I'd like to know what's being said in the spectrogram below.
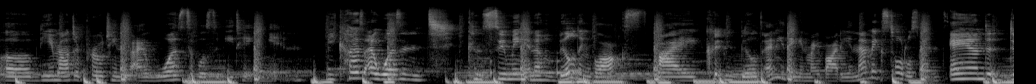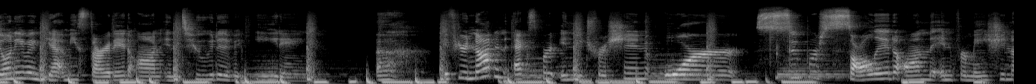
of the amount of protein that I was supposed to be taking in. Because I wasn't consuming enough building blocks, I couldn't build anything in my body, and that makes total sense. And don't even get me started on intuitive eating. Ugh. If you're not an expert in nutrition or super solid on the information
